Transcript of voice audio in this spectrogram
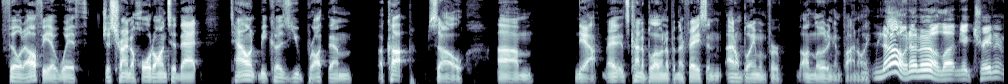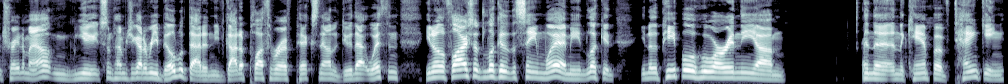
Philadelphia with just trying to hold on to that talent because you brought them a cup. So, um, yeah, it's kind of blowing up in their face, and I don't blame them for unloading him finally. No, no, no, no. Let you trade him, trade him out, and you sometimes you got to rebuild with that, and you've got a plethora of picks now to do that with, and you know the Flyers have to look at it the same way. I mean, look at you know the people who are in the um in the in the camp of tanking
